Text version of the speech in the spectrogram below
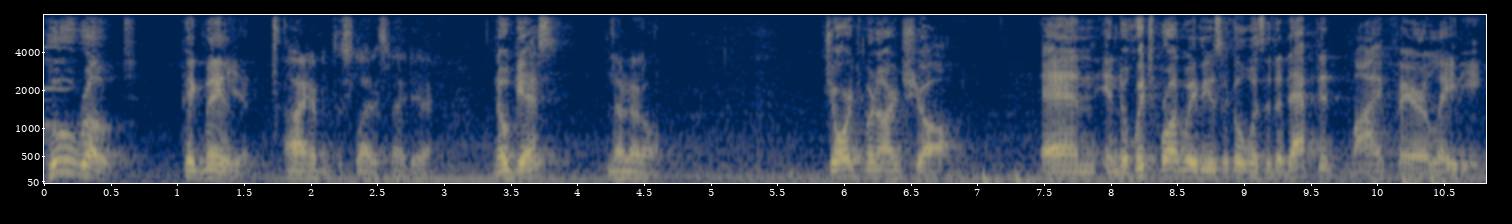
Who wrote Pygmalion? I haven't the slightest idea. No guess? None at all. George Bernard Shaw. And into which Broadway musical was it adapted? My Fair Lady.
